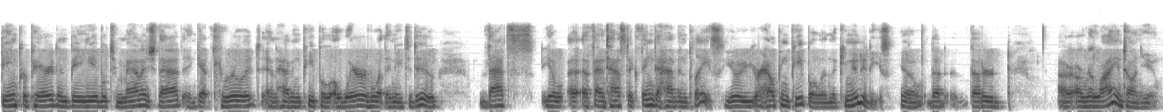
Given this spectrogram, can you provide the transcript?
being prepared and being able to manage that and get through it and having people aware of what they need to do that's you know a, a, fantastic thing to have in place. You're you're helping people in the communities you know that that are are, are reliant on you.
